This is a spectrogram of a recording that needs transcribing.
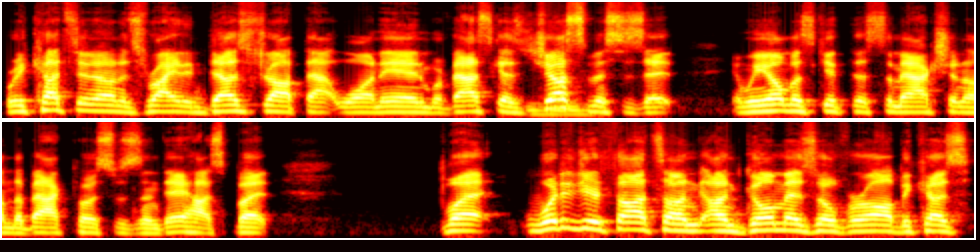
where he cuts in on his right and does drop that one in, where Vazquez mm-hmm. just misses it, and we almost get this some action on the back post with Zendejas. But but what are your thoughts on on Gomez overall? Because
